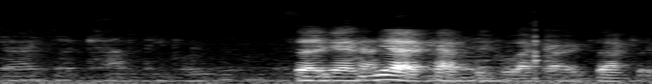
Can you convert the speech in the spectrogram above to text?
Director of Cat People. is? Say again, Cat yeah, People, cat yeah. people, that guy, exactly.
